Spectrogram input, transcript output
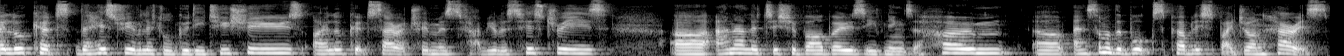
I look at the history of Little Goody Two Shoes. I look at Sarah Trimmer's fabulous histories, uh, Anna Letitia Barbauld's Evenings at Home, uh, and some of the books published by John Harris,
